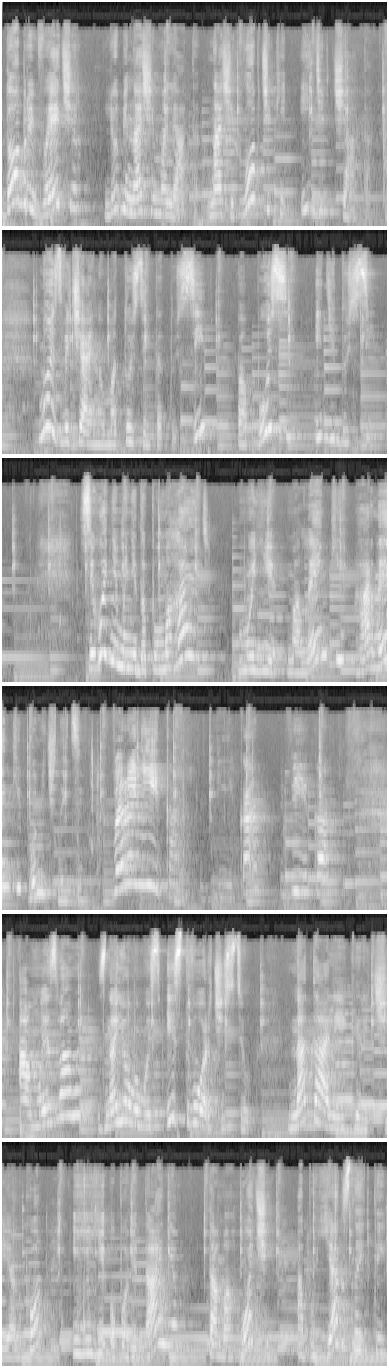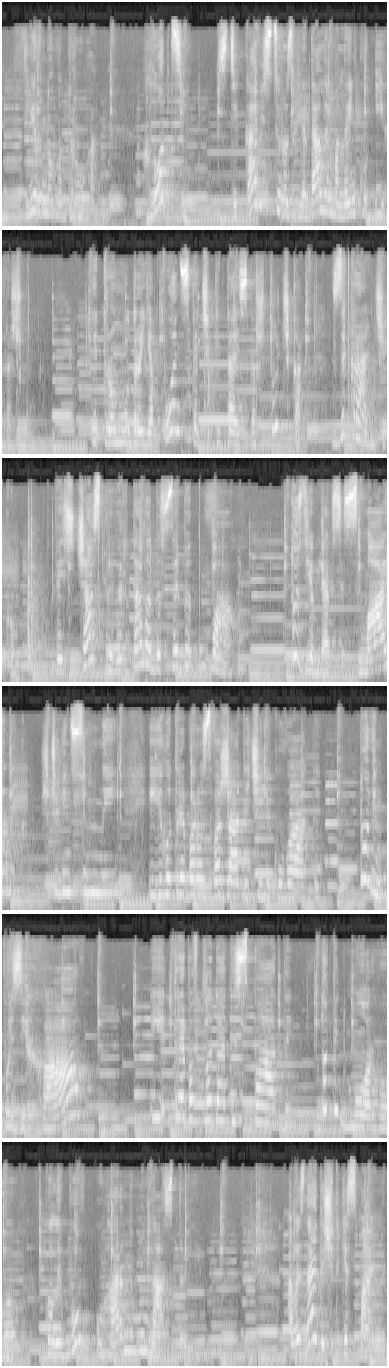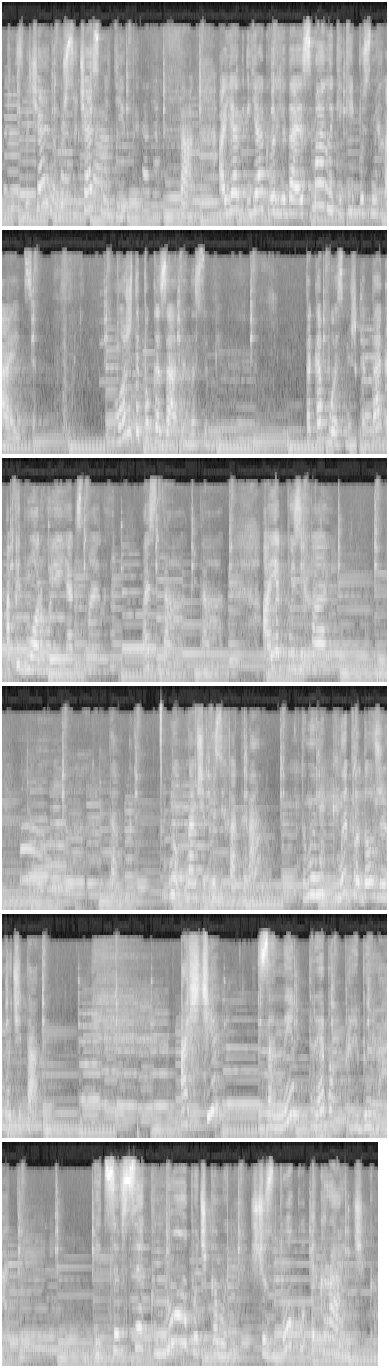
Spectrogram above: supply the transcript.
Добрий вечір, любі наші малята, наші хлопчики і дівчата. Ну і звичайно, матусі татусі, бабусі і дідусі. Сьогодні мені допомагають мої маленькі, гарненькі помічниці. Вероніка. Віка. Віка. А ми з вами знайомимось із творчістю Наталії Кириченко і її оповіданням Тамагочі або як знайти вірного друга. Хлопці з цікавістю розглядали маленьку іграшку. Хитромудра японська чи китайська штучка з екранчиком весь час привертала до себе увагу. То з'являвся смайлик, що він сумний, і його треба розважати чи лікувати, то він позіхав, і треба вкладати спати, то підморгував, коли був у гарному настрої. А ви знаєте, що таке смайлики? Звичайно, ви ж сучасні діти. Так. А як, як виглядає смайлик, який посміхається? Можете показати на собі? Така посмішка, так? А підморгує як смайлик? Ось так, так. А як позіхає? Так. Ну, нам ще позіхати рано, тому ми, ми продовжуємо читати. А ще за ним треба прибирати. І це все кнопочками, що з боку екранчика.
